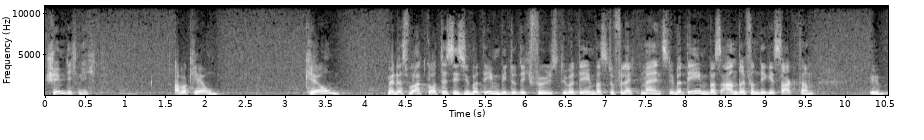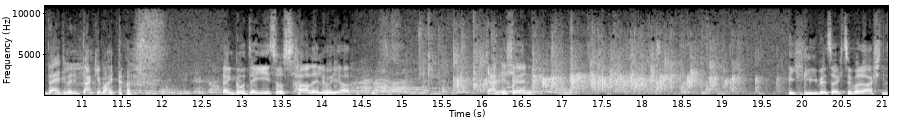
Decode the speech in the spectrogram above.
schäm dich nicht. Aber kehr um. Kehr um. Wenn das Wort Gottes ist über dem, wie du dich fühlst, über dem, was du vielleicht meinst, über dem, was andere von dir gesagt haben, weit über dem. Danke, Walter. Ein guter Jesus. Halleluja. Dankeschön. Ich liebe es, euch zu überraschen.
